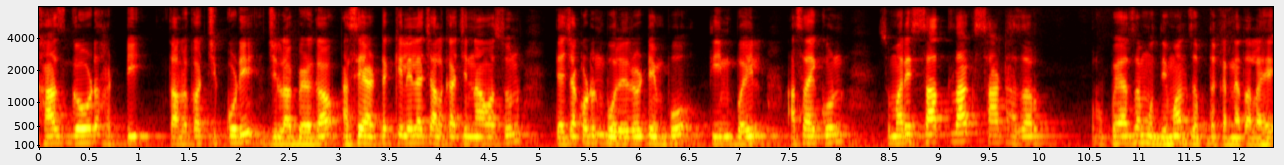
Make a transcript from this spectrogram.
खासगौड हट्टी तालुका चिक्कोडी जिल्हा बेळगाव असे अटक केलेल्या चालकाचे नाव असून त्याच्याकडून बोलेरो टेम्पो तीन बैल असा एकूण सुमारे सात लाख साठ हजार रुपयाचा मुद्देमाल जप्त करण्यात आला आहे.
